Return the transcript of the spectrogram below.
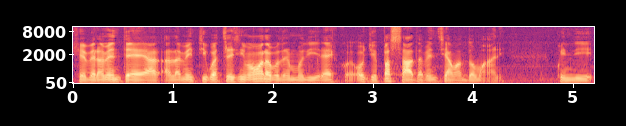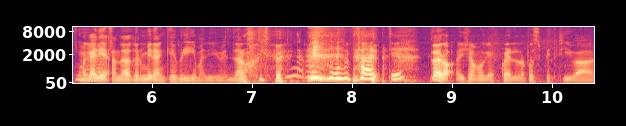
che veramente alla 24esima ora potremmo dire ecco oggi è passata, pensiamo a domani. Quindi magari Eh. andare a dormire anche prima di mezzanotte. infatti. Però diciamo che è quella la prospettiva,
